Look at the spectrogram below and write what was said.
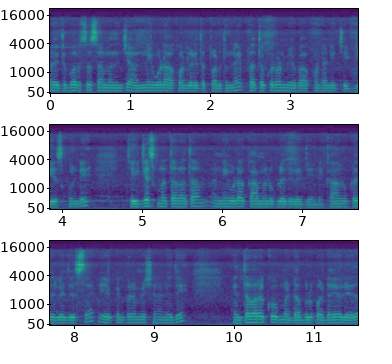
రైతు భరోసా సంబంధించి అన్నీ కూడా అకౌంట్లో అయితే పడుతున్నాయి. ప్రతి ఒక్కరు మీ యొక్క అకౌంట్ అనేది చెక్ చేసుకోండి. చెక్ చేసుకున్న తర్వాత అన్నీ కూడా కామెంట్ రూపంలో తెలియజేయండి. కామెంట్ రూపంలో తెలియజేస్తే ఈ యొక్క ఇన్ఫర్మేషన్ అనేది ఎంతవరకు మరి డబ్బులు పడ్డాయో లేదో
